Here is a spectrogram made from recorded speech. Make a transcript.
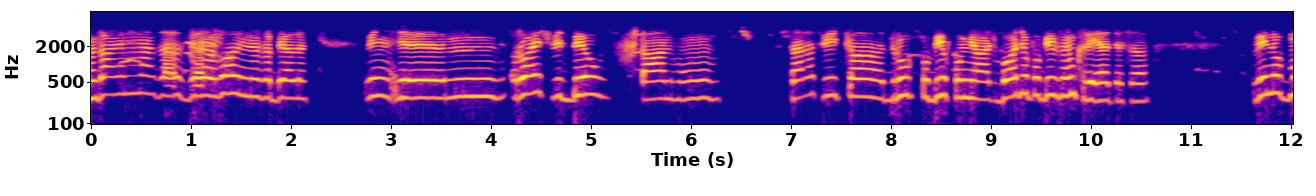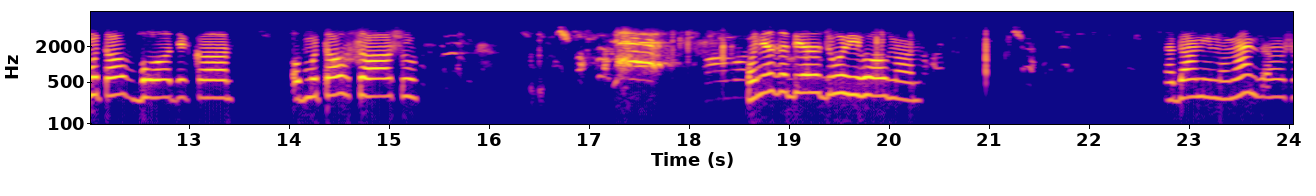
На даний момент зараз били гол і не забили. Він е, Ройс відбив штангу. Зараз Вітя друг побіг по м'яч, Бодя побіг з ним критися. Він обмотав Бодика, обмотав Сашу. Вони забили другий гол нам. На даний момент зараз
